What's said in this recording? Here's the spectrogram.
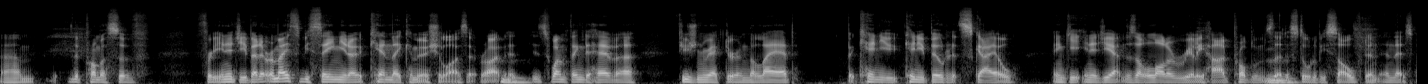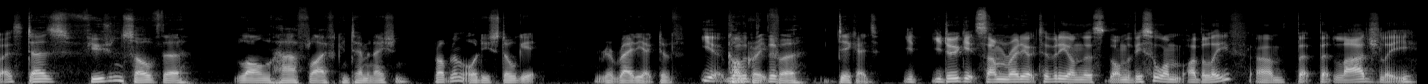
um, the promise of free energy. But it remains to be seen, you know, can they commercialize it? Right? It, it's one thing to have a fusion reactor in the lab, but can you can you build it at scale? And get energy out, and there's a lot of really hard problems that hmm. are still to be solved in, in that space. Does fusion solve the long half life contamination problem, or do you still get radioactive Yeah, well, concrete the- for decades? You you do get some radioactivity on this on the vessel, um, I believe, um, but but largely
